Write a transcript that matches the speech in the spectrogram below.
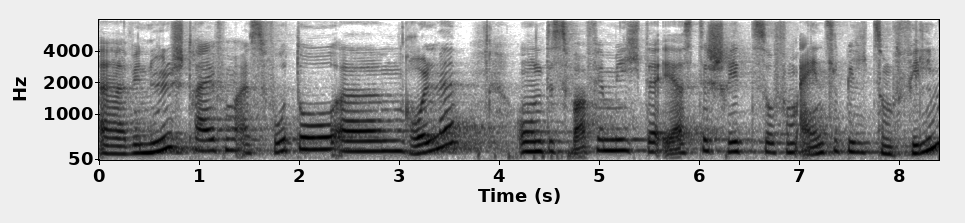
äh, Vinylstreifen als Fotorolle. Und es war für mich der erste Schritt so vom Einzelbild zum Film.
